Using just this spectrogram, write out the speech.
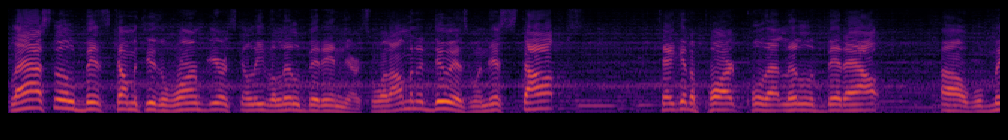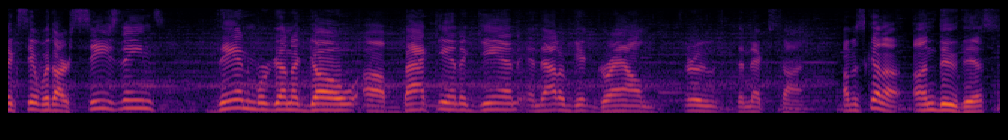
last little bit's coming through the worm gear. It's gonna leave a little bit in there. So what I'm gonna do is when this stops, take it apart, pull that little bit out. Uh, we'll mix it with our seasonings. Then we're gonna go uh, back in again and that'll get ground through the next time. I'm just gonna undo this.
